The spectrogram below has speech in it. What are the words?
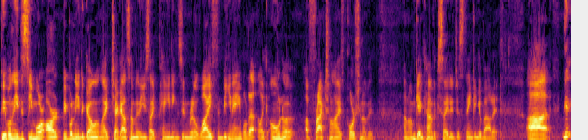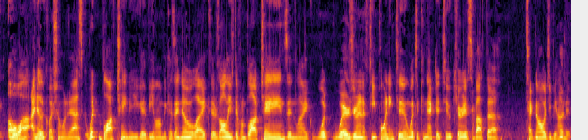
People need to see more art. People need to go and like check out some of these like paintings in real life and being able to like own a, a fractionalized portion of it. I. I'm getting kind of excited just thinking about it. Uh, oh, uh, I know the question I wanted to ask. What blockchain are you going to be on? Because I know like there's all these different blockchains and like what where's your NFT pointing to and what's it connected to. Curious about the technology behind it?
